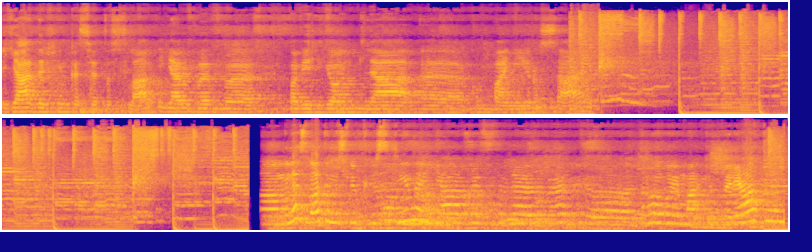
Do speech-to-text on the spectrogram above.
Я Дельфінка Святослав. Я робив е, павільйон для е, компанії Роса. Мене звати Мислюк Крістіна, я представляю проект е, торгової марки Порядок.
